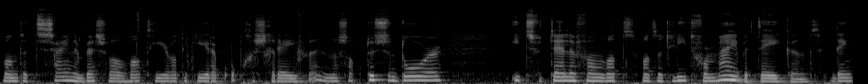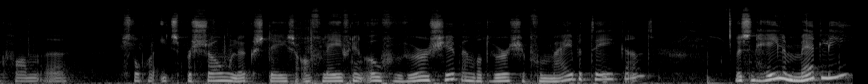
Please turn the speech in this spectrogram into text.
Want het zijn er best wel wat hier, wat ik hier heb opgeschreven. En dan zal ik tussendoor iets vertellen van wat, wat het lied voor mij betekent. Ik denk van is toch wel iets persoonlijks, deze aflevering over worship en wat worship voor mij betekent. Dus een hele medley.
